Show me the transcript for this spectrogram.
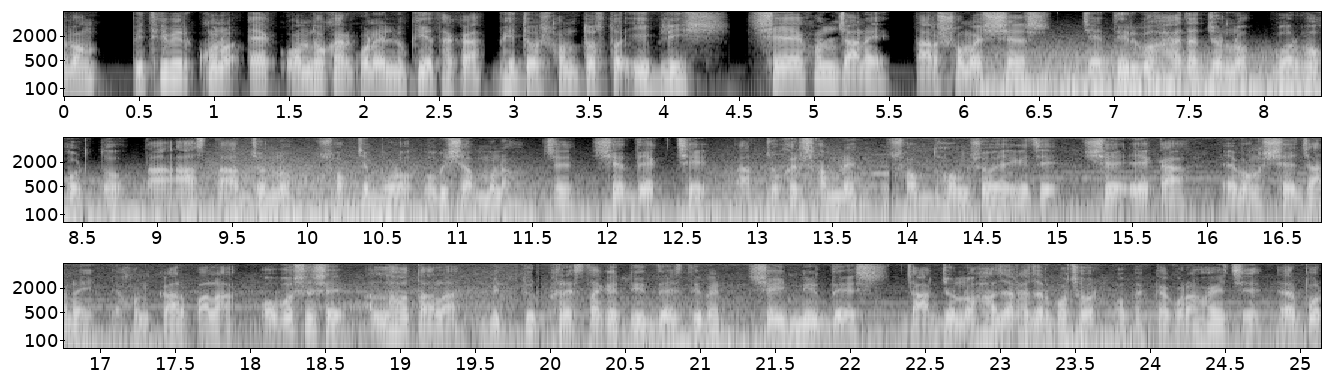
এবং পৃথিবীর কোনো এক অন্ধকার কোণে লুকিয়ে থাকা ভীত সন্তুষ্ট ইবলিশ। সে এখন জানে তার সময় শেষ, যে দীর্ঘ হায়াতের জন্য গর্ব করত তা আজ তার জন্য সবচেয়ে বড় অভিশাপ মনে হচ্ছে। সে দেখছে তার চোখের সামনে সব ধ্বংস হয়ে গেছে। সে একা এবং সে জানে এখন কার পালা। অবশেষে আল্লাহ তালা মৃত্যুর ফেরেস্তাকে নির্দেশ দিবেন। সেই নির্দেশ, যার জন্য হাজার হাজার বছর অপেক্ষা করা হয়েছে। এরপর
